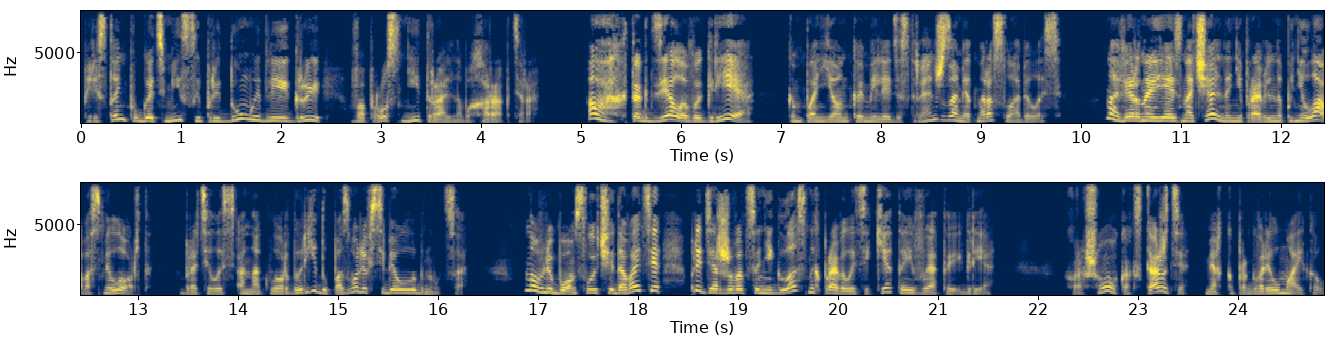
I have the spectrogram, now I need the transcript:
«Перестань пугать мисс и придумай для игры вопрос нейтрального характера». «Ах, так дело в игре!» Компаньонка Миледи Стрэндж заметно расслабилась. «Наверное, я изначально неправильно поняла вас, милорд. Обратилась она к лорду Риду, позволив себе улыбнуться. Но в любом случае давайте придерживаться негласных правил этикета и в этой игре. Хорошо, как скажете, мягко проговорил Майкл.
